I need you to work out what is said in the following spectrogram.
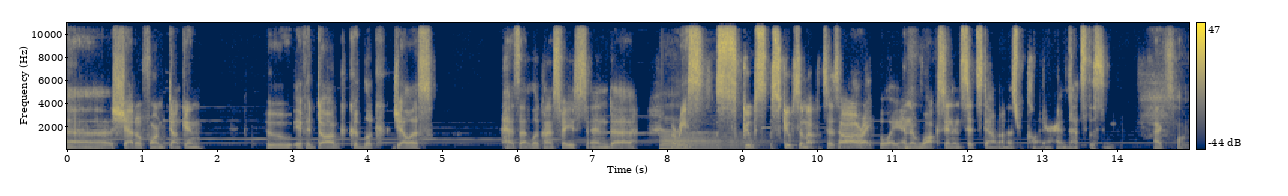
uh shadow form duncan who if a dog could look jealous has that look on his face and uh maurice scoops scoops him up and says all right boy and then walks in and sits down on his recliner and that's the scene Excellent.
